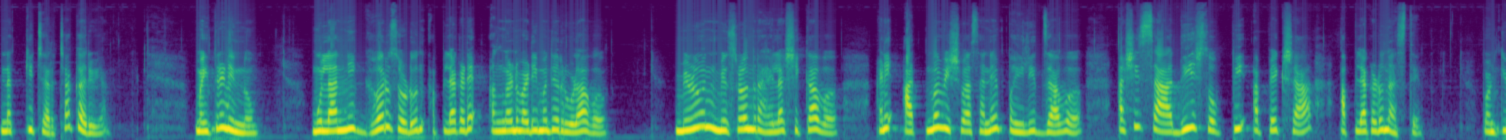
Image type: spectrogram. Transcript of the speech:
नक्की चर्चा करूया. मैत्रिणींनो मुलांनी घर सोडून आपल्याकडे अंगणवाडीमध्ये रुळावं मिळून मिसळून राहायला शिकावं आणि आत्मविश्वासाने पहिलीत जावं अशी साधी सोपी अपेक्षा आपल्याकडून असते. पण ती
